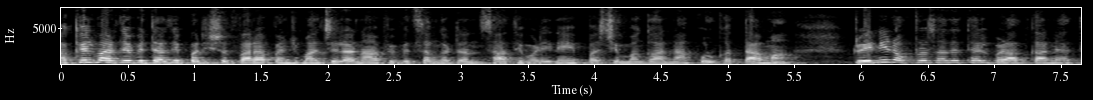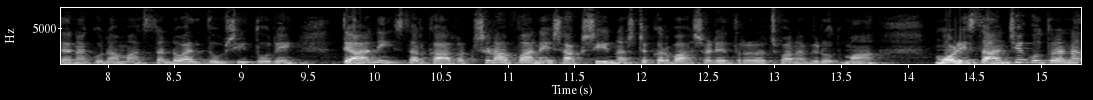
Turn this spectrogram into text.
અખિલ ભારતીય વિદ્યાર્થી પરિષદ દ્વારા પંચમહાલ જિલ્લાના વિવિધ સંગઠન સાથે મળીને પશ્ચિમ બંગાળના કોલકાતામાં ટ્રેની ડોક્ટર સાથે થયેલ બળાત્કાર અને હત્યાના ગુનામાં સંડોવાયેલ દોષિતોને ત્યાંની સરકાર રક્ષણ આપવા અને સાક્ષી નષ્ટ કરવા ષડયંત્ર રચવાના વિરોધમાં મોડી સાંજે ગોધરાના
